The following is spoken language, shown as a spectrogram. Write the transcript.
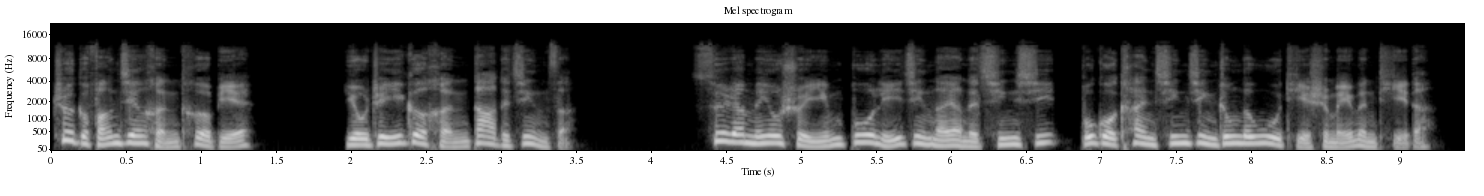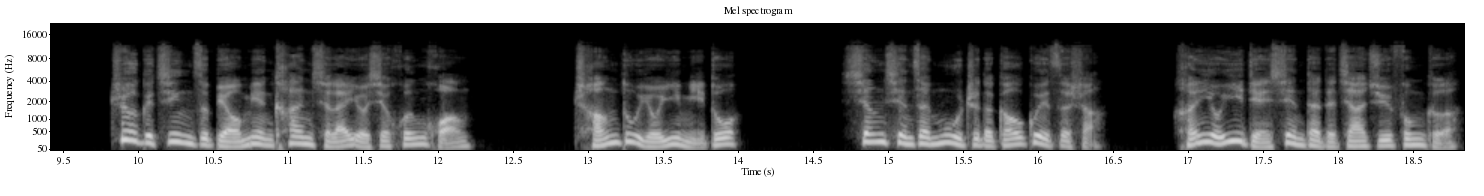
这个房间很特别，有着一个很大的镜子，虽然没有水银玻璃镜那样的清晰，不过看清镜中的物体是没问题的。这个镜子表面看起来有些昏黄，长度有一米多，镶嵌在木质的高柜子上，很有一点现代的家居风格。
